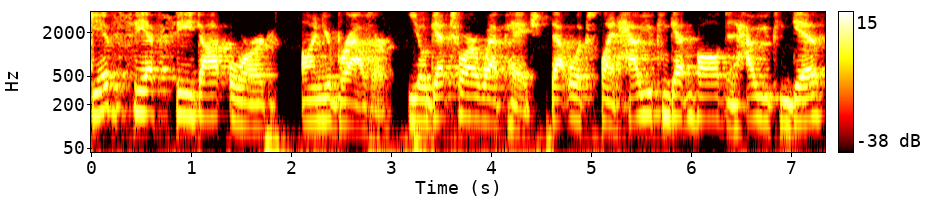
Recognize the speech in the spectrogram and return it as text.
givecfc.org on your browser. You'll get to our webpage. That will explain how you can get involved and how you can give.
